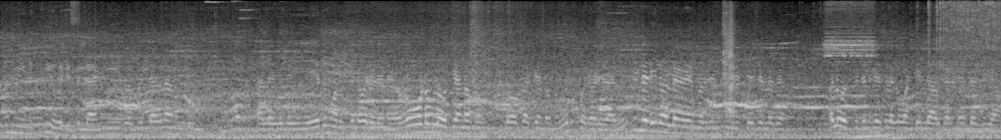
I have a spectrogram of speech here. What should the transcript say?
അതൊന്നും എനിക്ക് യോജിപ്പില്ല. ഇനി ഡബിൾ ലെവലാണെങ്കിലും അല്ലെങ്കിൽ ഏത് മതത്തിന്റെ പരിപാടിയാണ്? റോഡ് ബ്ലോക്ക് ചെയ്യേണ്ടൊന്നും ബ്ലോക്ക് ആക്കേണ്ടൊന്നും ഒരു പരിപാടിയില്ല ഇതിന്റെ ഇടയിൽ വല്ല എമർജൻസി കേസിലൊക്കെ വല്ല ഹോസ്പിറ്റൽ കേസിലൊക്കെ വണ്ടിയില്ല ആൾക്കാരുടെ എന്താ ചെയ്യാം?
